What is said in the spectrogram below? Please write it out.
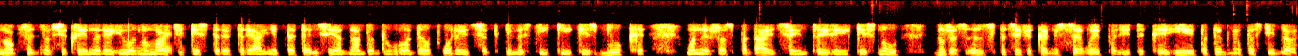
ну абсолютно всі країни регіону мають якісь територіальні претензії одна до другого, де утворюються такі настійкі якісь блоки, вони ж розпадаються, інтриги, якісь ну дуже специфіка місцевої політики, і потрібно постійно.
